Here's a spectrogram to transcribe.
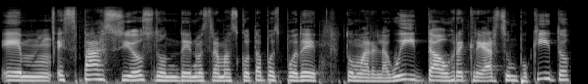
em, espacios donde nuestra mascota pues puede tomar el agüita o recrearse un poquito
